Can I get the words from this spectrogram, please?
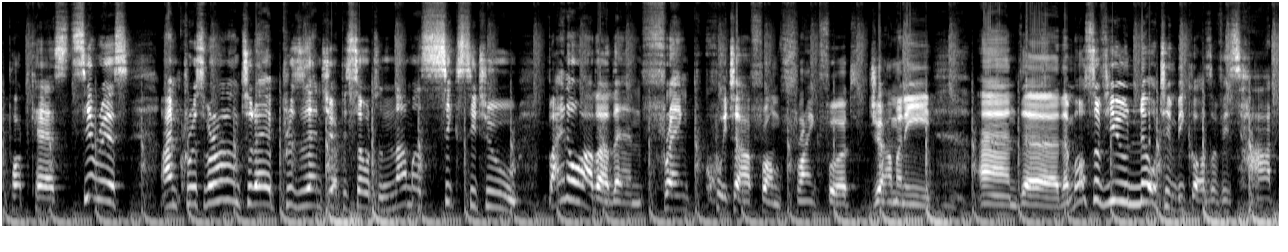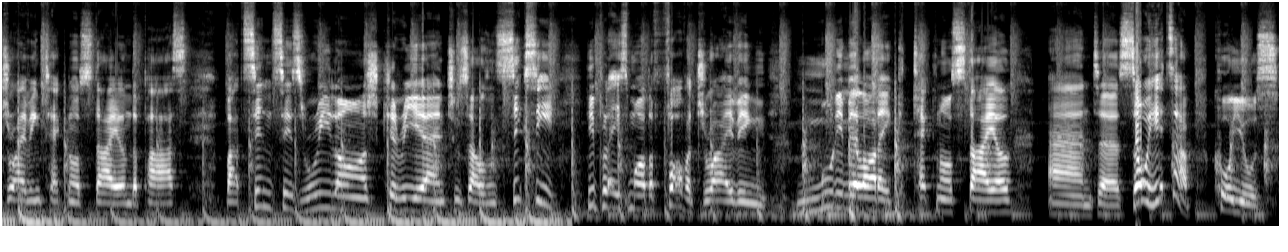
Podcast series. I'm Chris Veron and today I present you episode number 62 by no other than Frank Kvitta from Frankfurt, Germany. And uh, the most of you know him because of his hard driving techno style in the past. But since his relaunch career in 2016, he plays more the forward driving, moody melodic techno style. And uh, so he hits up Coyu's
